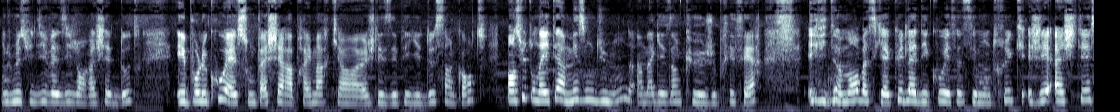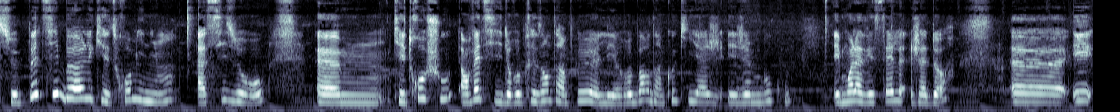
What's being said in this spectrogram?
Donc je me suis dit vas-y j'en rachète d'autres. Et pour le coup elles sont pas chères à Primark, hein. je les ai payées 2,50. Ensuite on a été à Maison du Monde, un magasin que je préfère. Évidemment parce qu'il y a que de la déco et ça c'est mon truc. J'ai acheté ce petit bol qui est trop mignon à 6 euros. Euh, qui est trop chou. En fait, il représente un peu les rebords d'un coquillage et j'aime beaucoup. Et moi, la vaisselle, j'adore. Euh, et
